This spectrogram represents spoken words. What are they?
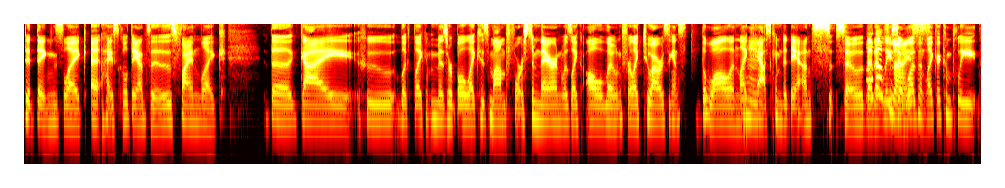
did things like at high school dances, find like the guy who looked like miserable, like his mom forced him there and was like all alone for like two hours against the wall and like ask him to dance so that at Mm-hmm. least nice. it wasn't like a complete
